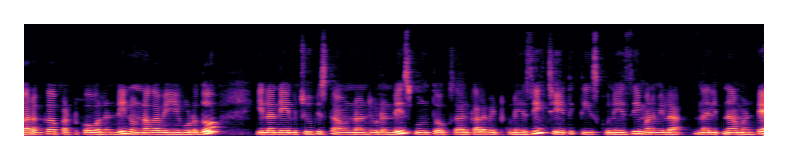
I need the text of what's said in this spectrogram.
బరగ్గా పట్టుకోవాలండి. నున్నగా వేయకూడదు. ఇలా నేను చూపిస్తూ ఉన్నాను చూడండి. స్పూన్తో ఒకసారి కలబెట్టుకునేసి చేతికి తీసుకునేసి మనం ఇలా నలిపినామంటే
